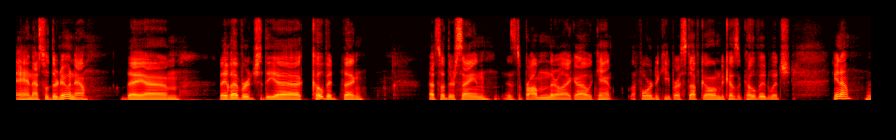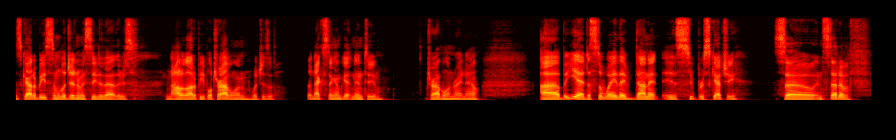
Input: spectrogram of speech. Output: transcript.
And that's what they're doing now. They um they leverage the uh, COVID thing. That's what they're saying is the problem. They're like, oh, we can't afford to keep our stuff going because of COVID, which, you know, there's got to be some legitimacy to that. There's not a lot of people traveling, which is the next thing I'm getting into, traveling right now. Uh, but yeah, just the way they've done it is super sketchy. So instead of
